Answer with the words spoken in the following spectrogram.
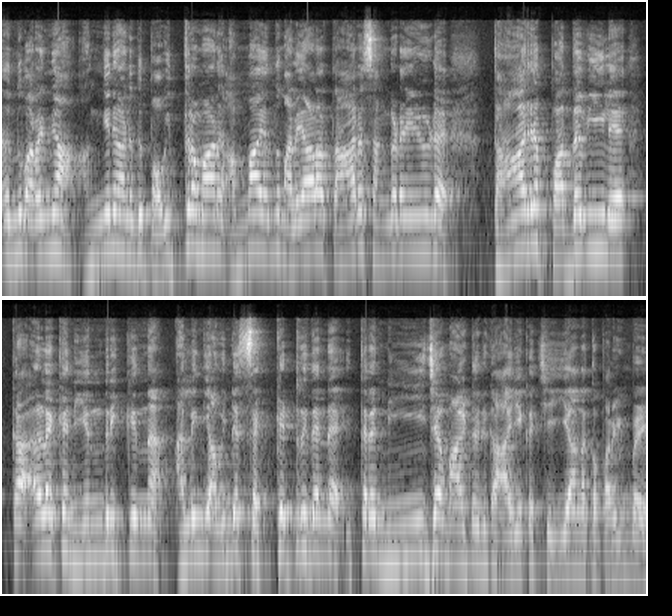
എന്ന് പറഞ്ഞാൽ അങ്ങനെയാണിത് പവിത്രമാണ്. അമ്മ എന്ന് മലയാള താരസംഘടനയുടെ താരപദവിയിലെ കളൊക്കെ നിയന്ത്രിക്കുന്ന അല്ലെങ്കിൽ അവന്റെ സെക്രട്ടറി തന്നെ ഇത്തരം നീചമായിട്ടൊരു കാര്യമൊക്കെ ചെയ്യാന്നൊക്കെ പറയുമ്പോഴേ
